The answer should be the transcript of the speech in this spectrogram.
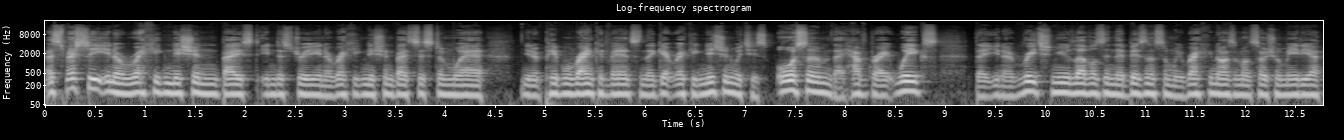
especially in a recognition based industry in a recognition based system where you know people rank advanced and they get recognition which is awesome. They have great weeks. They you know reach new levels in their business and we recognize them on social media.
